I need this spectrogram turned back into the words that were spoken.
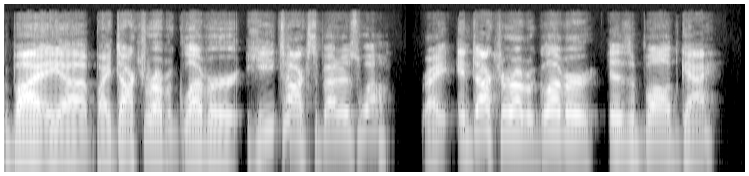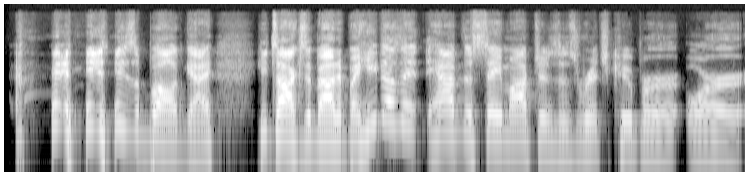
by uh, by Dr. Robert Glover, he talks about it as well, right? And Dr. Robert Glover is a bald guy. he's a bald guy. He talks about it, but he doesn't have the same options as Rich Cooper or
